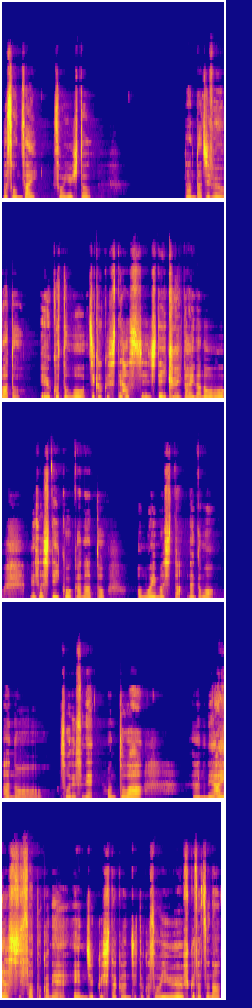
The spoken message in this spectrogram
まあ存在？そういう人なんだ自分はということを自覚して発信していくみたいなのを目指していこうかなと思いました。なんかもう、あの、そうですね。本当は、あのね、怪しさとかね、円熟した感じとかそういう複雑な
